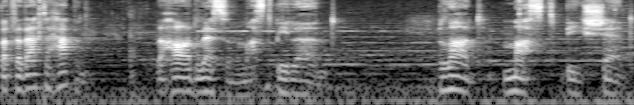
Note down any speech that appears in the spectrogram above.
But for that to happen, the hard lesson must be learned. Blood must be shed.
